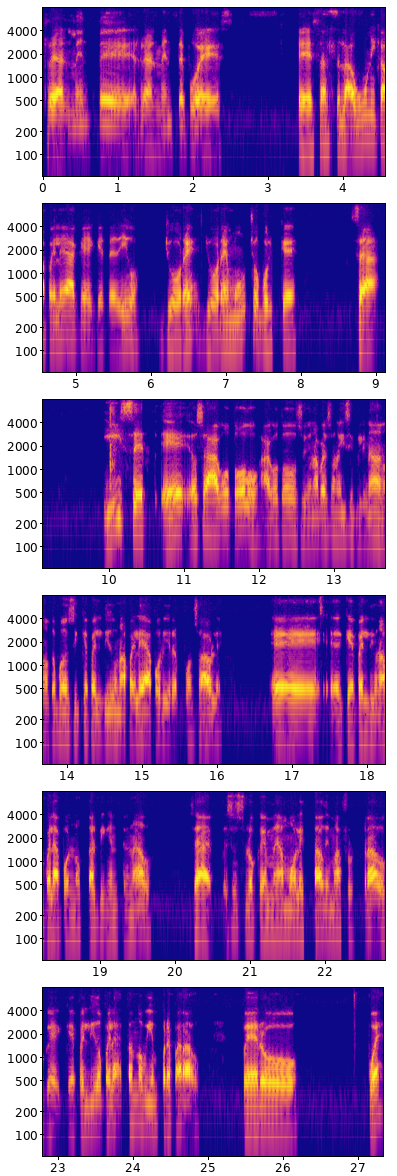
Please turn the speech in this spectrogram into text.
realmente, realmente, pues, esa es la única pelea que, te digo. Lloré, lloré mucho porque, o sea, hice, eh, o sea, hago todo, hago todo. Soy una persona disciplinada. No te puedo decir que he perdido una pelea por irresponsable, eh, eh, que he perdido una pelea por no estar bien entrenado. O sea, eso es lo que me ha molestado y me ha frustrado, que, que he perdido peleas estando bien preparado. Pero pues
